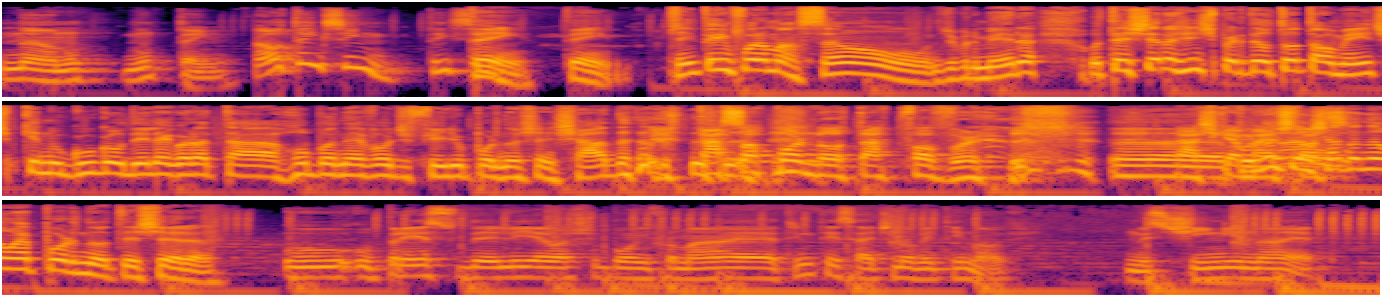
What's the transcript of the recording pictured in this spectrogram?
Não, não, não tem. Ah, tem sim. Tem sim. Tem, tem. Quem tem informação de primeira. O Teixeira a gente perdeu totalmente, porque no Google dele agora tá arroba Neville de Filho pornô chanchada. tá só pornô, tá? Por favor. Ah, Acho que é pornô mais chanchada fácil. não é pornô, Teixeira. O, o preço dele, eu acho bom informar, é R$ 37,99. No Steam e na Epic.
